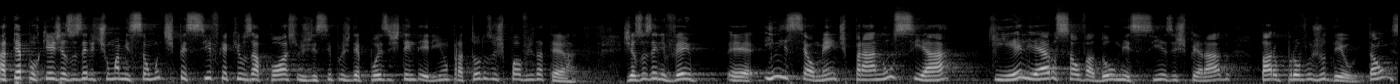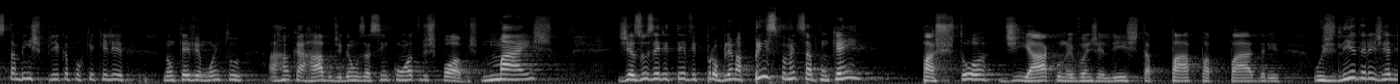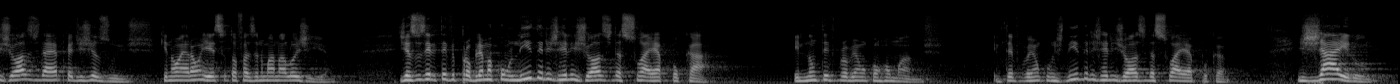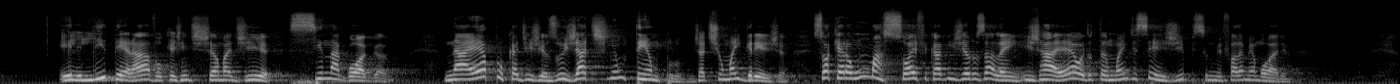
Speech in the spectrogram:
Até porque Jesus ele tinha uma missão muito específica que os apóstolos, os discípulos depois estenderiam para todos os povos da terra. Jesus ele veio é, inicialmente para anunciar que ele era o Salvador, o Messias esperado para o povo judeu. Então, isso também explica porque que ele não teve muito arranca-rabo, digamos assim, com outros povos. Mas, Jesus ele teve problema, principalmente, sabe com quem? Pastor, diácono, evangelista, papa, padre, os líderes religiosos da época de Jesus, que não eram esses, eu estou fazendo uma analogia. Jesus ele teve problema com líderes religiosos da sua época. Ele não teve problema com romanos. Ele teve problema com os líderes religiosos da sua época. Jairo, ele liderava o que a gente chama de sinagoga. Na época de Jesus já tinha um templo, já tinha uma igreja. Só que era uma só e ficava em Jerusalém. Israel é do tamanho de Sergipe, se não me falha a memória.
